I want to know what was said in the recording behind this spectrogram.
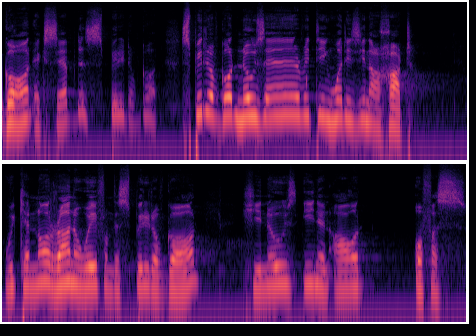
God except the Spirit of God. Spirit of God knows everything what is in our heart. we cannot run away from the Spirit of God. He knows in and out of us,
